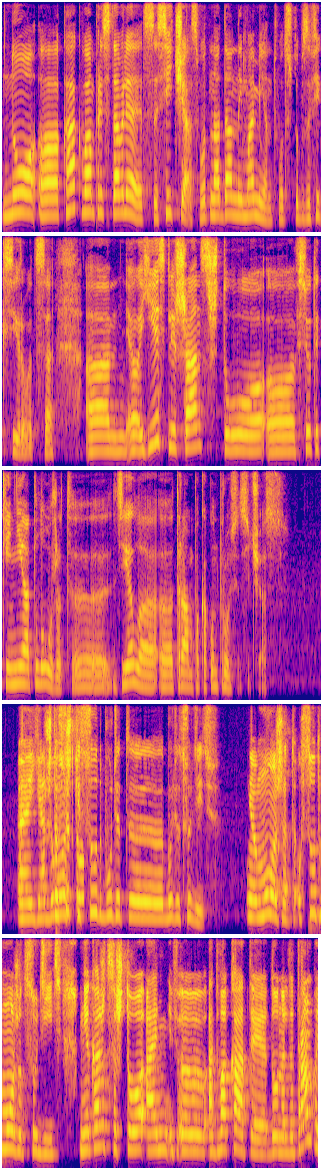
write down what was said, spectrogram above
Но э, как вам представляется сейчас, вот на данный момент, вот чтобы зафиксироваться, э, есть ли шанс, что э, все-таки не отложат э, дело э, Трампа, как он просит сейчас? Э, я что думаю, все-таки что... суд будет, э, будет судить? Э, может, суд может судить. Мне кажется, что э, адвокаты Дональда Трампа,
